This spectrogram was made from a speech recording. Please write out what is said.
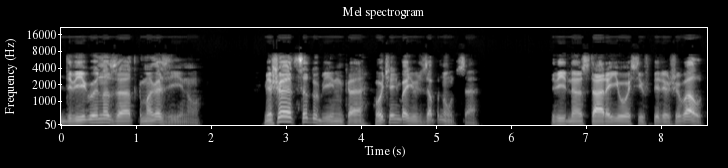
Двигаю назад к магазину. Мешается дубинка, очень боюсь запнуться. Видно, старый Иосиф переживал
